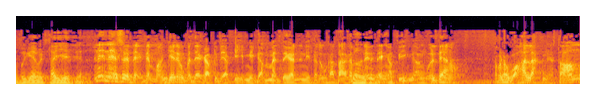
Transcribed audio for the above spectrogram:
ඔබ කියන්නේ ටයි ගැන. නෑ නෑ සර් දැන් දැන් මං කියන්නේ ඔබ දැක අපි දැන් අපි මේ ගම් මැද්ද ගන්න නිතරම කතා කරනවා නේද දැන් අපි ගම් වලට යනවා. අපන වහලක් නෑ. තාම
